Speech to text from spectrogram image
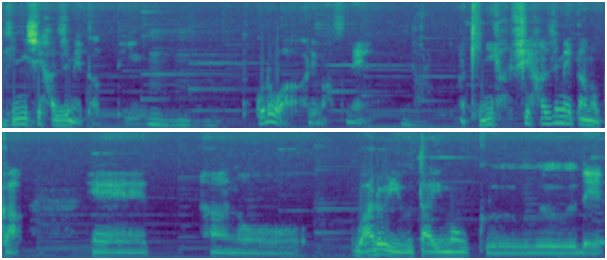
ん気にし始めたっていうところはありますね。気にし始めたのか、えーあの、悪い歌い文句で、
